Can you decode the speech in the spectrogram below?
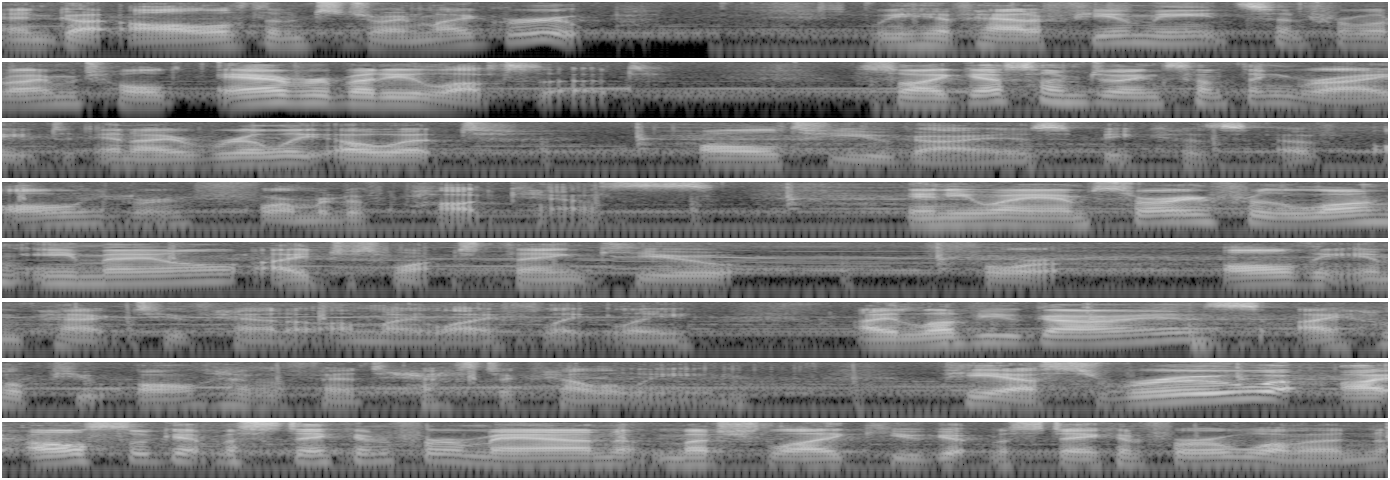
and got all of them to join my group. We have had a few meets, and from what I'm told, everybody loves it. So I guess I'm doing something right, and I really owe it all to you guys because of all your informative podcasts. Anyway, I'm sorry for the long email. I just want to thank you for all the impact you've had on my life lately. I love you guys. I hope you all have a fantastic Halloween. P.S. Rue, I also get mistaken for a man, much like you get mistaken for a woman.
